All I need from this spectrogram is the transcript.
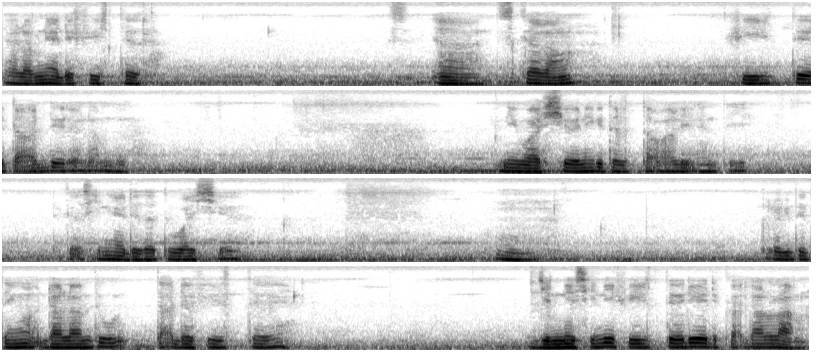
Dalam ni ada filter. Ha, sekarang filter tak ada dalam tu. Ni washer ni kita letak balik nanti dekat sini ada satu washer. Hmm. kalau kita tengok dalam tu tak ada filter. Jenis ini filter dia dekat dalam.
